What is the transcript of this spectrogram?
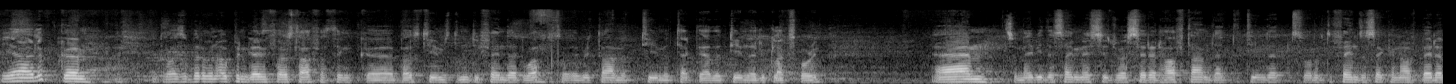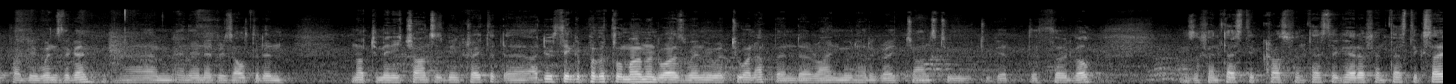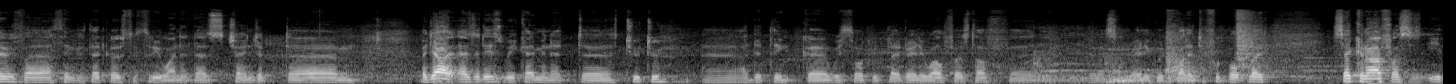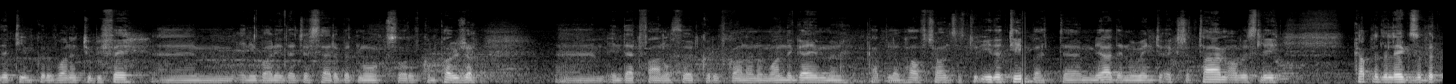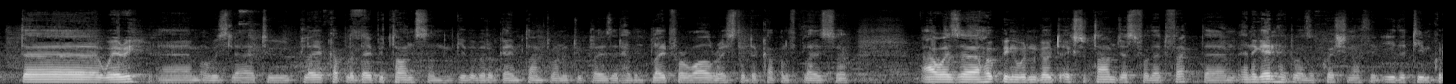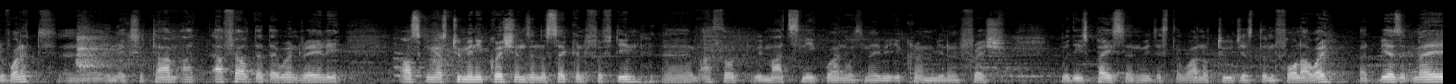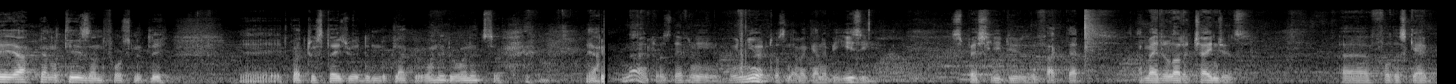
Yeah, look, um, it was a bit of an open game first half. I think uh, both teams didn't defend that well. So every time a team attacked the other team, they looked like scoring. Um, so maybe the same message was said at halftime that the team that sort of defends the second half better probably wins the game. Um, and then it resulted in not too many chances being created. Uh, I do think a pivotal moment was when we were 2 1 up and uh, Ryan Moon had a great chance to, to get the third goal. It was a fantastic cross, fantastic header, fantastic save. Uh, I think if that goes to 3 1, it does change it. Um, but yeah, as it is, we came in at 2 2. Uh, I did think uh, we thought we played really well first half. Uh, there was some really good quality football played. Second half was either team could have won it. To be fair, um, anybody that just had a bit more sort of composure um, in that final third could have gone on and won the game. A couple of half chances to either team, but um, yeah, then we went to extra time. Obviously, a couple of the legs a bit uh, wary. Um, obviously, I had to play a couple of debutants and give a bit of game time to one or two players that haven't played for a while. Rested a couple of players, so. I was uh, hoping it wouldn't go to extra time just for that fact. Um, and again, it was a question I think either team could have won it uh, in extra time. I, I, felt that they weren't really asking us too many questions in the second 15. Um, I thought we might sneak one with maybe Ikram, you know, fresh with his pace, and we just, uh, one or two just didn't fall our way. But be as it may, yeah, penalties, unfortunately. it got to a stage where it didn't look like we wanted to win it. So, yeah. No, it was definitely, we knew it was never going to be easy especially due to the fact that I made a lot of changes uh, for this game.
